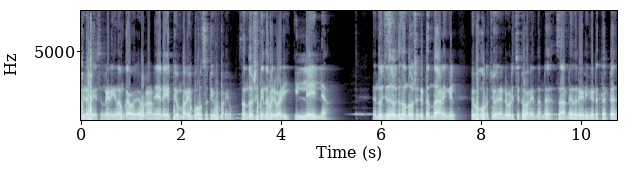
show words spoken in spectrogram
പിന്നെ പേഴ്സണൽ റീഡിങ് നമുക്ക് അവൈലബിൾ ആണ്. ഞാൻ നെഗറ്റീവും പറയും പോസിറ്റീവും പറയും. സന്തോഷിപ്പിക്കുന്ന പരിപാടി ഇല്ലേ ഇല്ല. എന്ന് വെച്ചാൽ നിങ്ങൾക്ക് സന്തോഷം കിട്ടുന്നതാണെങ്കിൽ ഇപ്പോൾ കുറച്ച് പേര് എന്നെ വിളിച്ചിട്ട് പറയുന്നുണ്ട് സാറിന്റെ ഇത് റീഡിങ് എടുത്തിട്ട്.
